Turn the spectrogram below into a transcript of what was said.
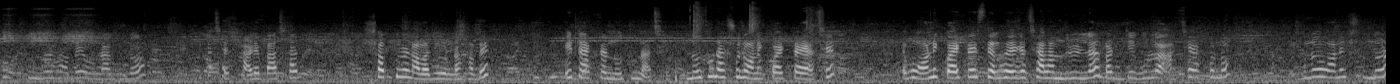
খুব সুন্দর হবে ওনাগুলো আছে, সাড়ে পাঁচ হাত। সবগুলো নামাজি ওনা হবে। এটা একটা নতুন আছে। নতুন আসলে অনেক কয়েকটাই আছে এবং অনেক কয়েকটাই সেল হয়ে গেছে, আলহামদুলিল্লাহ। বাট যেগুলো আছে এখনও এগুলো অনেক সুন্দর।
